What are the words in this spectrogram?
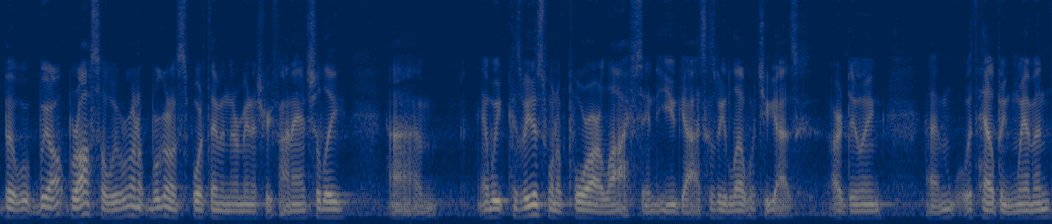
but we we're also we're going we're going to support them in their ministry financially, um, and we because we just want to pour our lives into you guys because we love what you guys are doing um, with helping women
